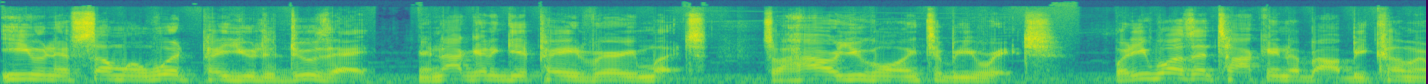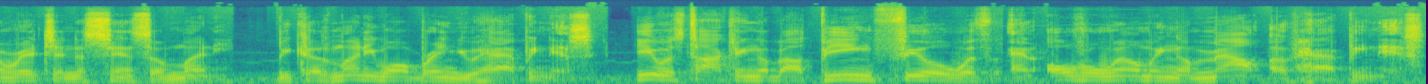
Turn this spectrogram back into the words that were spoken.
even if someone would pay you to do that, you're not going to get paid very much. So, how are you going to be rich? But he wasn't talking about becoming rich in the sense of money, because money won't bring you happiness. He was talking about being filled with an overwhelming amount of happiness,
